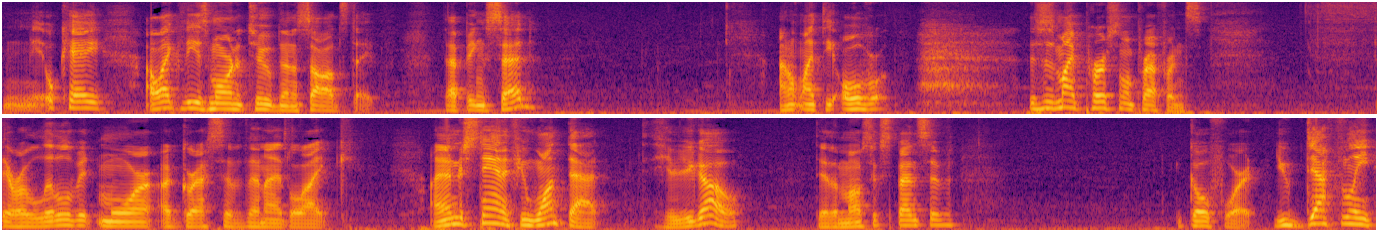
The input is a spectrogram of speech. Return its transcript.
okay. I like these more in a tube than a solid state. That being said, I don't like the over. This is my personal preference. They're a little bit more aggressive than I'd like. I understand if you want that. Here you go. They're the most expensive. Go for it. You definitely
